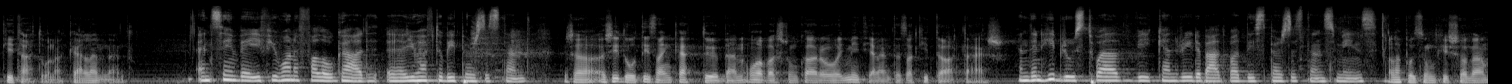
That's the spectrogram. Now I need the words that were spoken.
kitartónak kell lenned. And same way, if you want to follow God, uh, you have to be persistent. És a zsidó 12-ben olvastunk arról, hogy mit jelent ez a kitartás. And in Hebrews 12, we can read about what this persistence means. Lapozzunk is oda.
